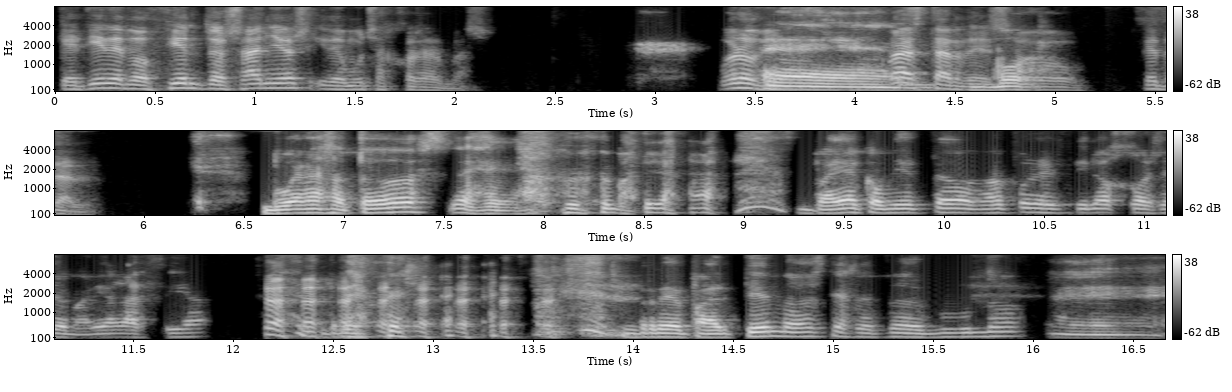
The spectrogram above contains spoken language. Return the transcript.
que tiene 200 años y de muchas cosas más. Buenos días, Eh, buenas tardes, o- ¿qué tal? Buenas a todos. Eh, vaya, vaya comienzo, más por el estilo José María García, re- repartiendo hostias a todo el mundo. Eh,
